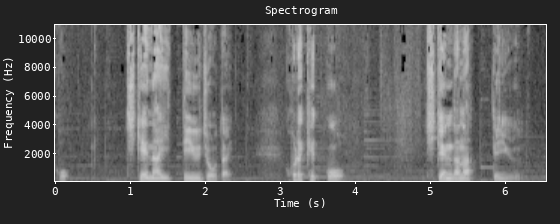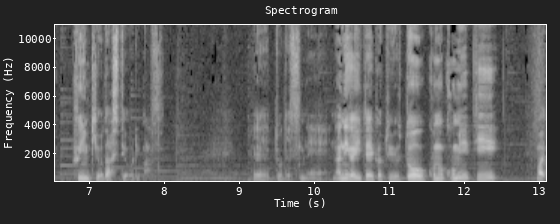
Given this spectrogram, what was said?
こう聞けないっていう状態これ結構危険だなっていう雰囲気を出しております。えっ、ー、とですね何が言いたいかというとこのコミュニティまあ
